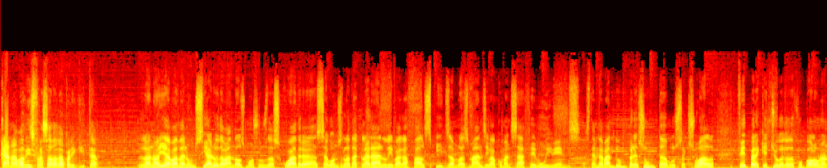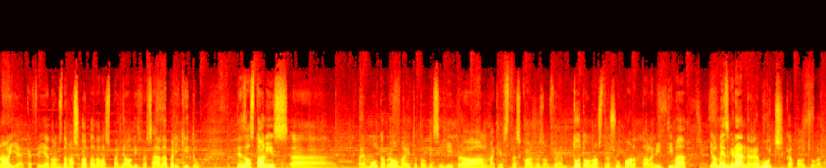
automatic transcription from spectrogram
que anava disfressada de periquita. La noia va denunciar-ho davant dels Mossos d'Esquadra. Segons la declarant, li va agafar els pits amb les mans i va començar a fer moviments. Estem davant d'un presumpte abús sexual fet per aquest jugador de futbol a una noia que feia doncs, de mascota de l'Espanyol disfressada de periquito. Des dels tonis eh, farem molta broma i tot el que sigui, però amb aquestes coses ens donem tot el nostre suport a la víctima i el més gran rebuig cap al jugador.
